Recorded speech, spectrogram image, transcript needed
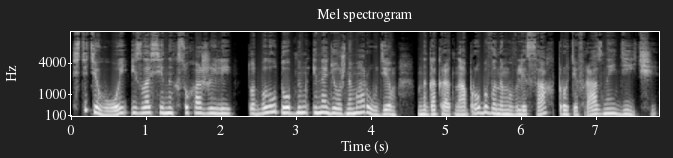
с тетивой из лосиных сухожилий. Тот был удобным и надежным орудием, многократно опробованным в лесах против разной дичи.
